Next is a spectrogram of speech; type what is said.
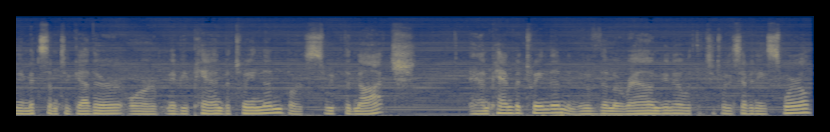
you mix them together or maybe pan between them or sweep the notch and pan between them and move them around you know with the 227e swirl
